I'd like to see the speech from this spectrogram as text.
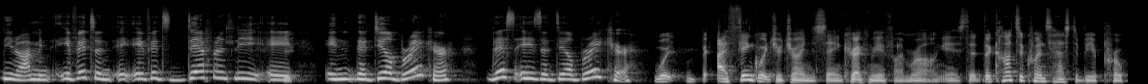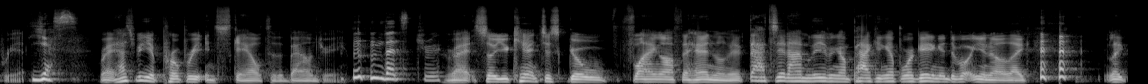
you know, I mean, if it's an if it's definitely a in a deal breaker, this is a deal breaker. What I think what you're trying to say, and correct me if I'm wrong, is that the consequence has to be appropriate. Yes, Right? It has to be appropriate in scale to the boundary. that's true. right? So you can't just go flying off the handle and be, that's it, I'm leaving, I'm packing up, we're getting a divorce, you know, like like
